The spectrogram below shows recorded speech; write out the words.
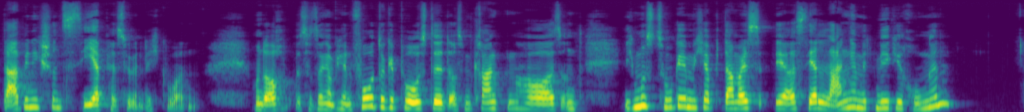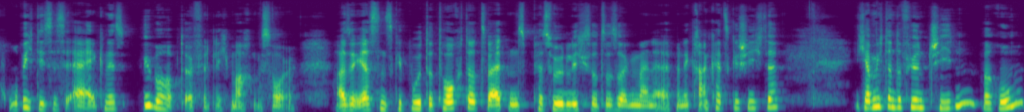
Da bin ich schon sehr persönlich geworden. Und auch sozusagen habe ich ein Foto gepostet aus dem Krankenhaus und ich muss zugeben, ich habe damals ja sehr lange mit mir gerungen, ob ich dieses Ereignis überhaupt öffentlich machen soll. Also erstens Geburt der Tochter, zweitens persönlich sozusagen meine, meine Krankheitsgeschichte. Ich habe mich dann dafür entschieden. Warum?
